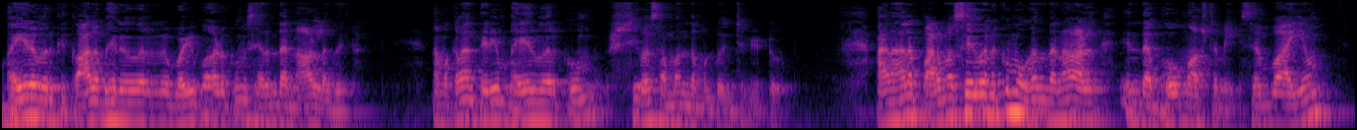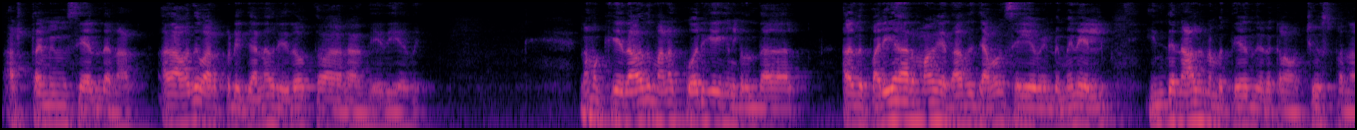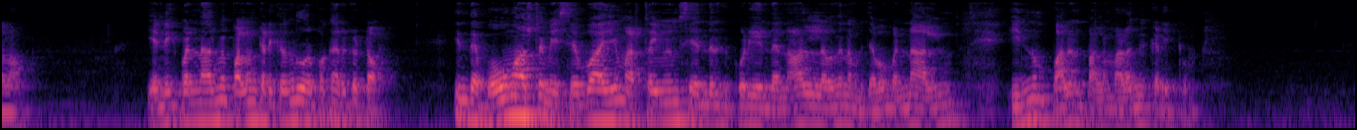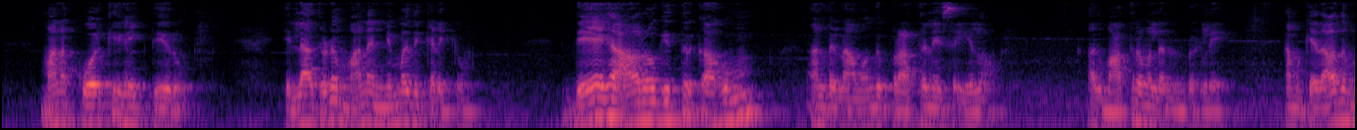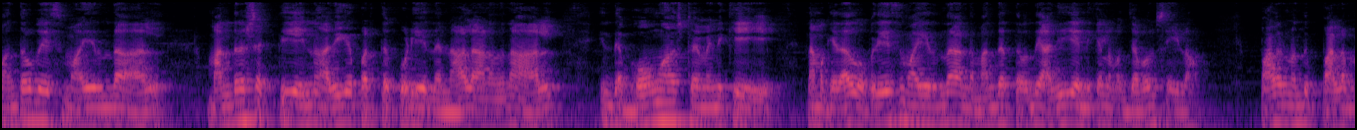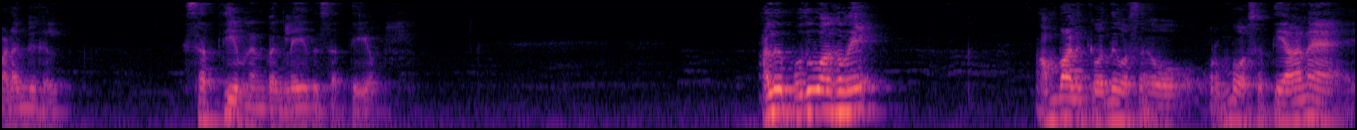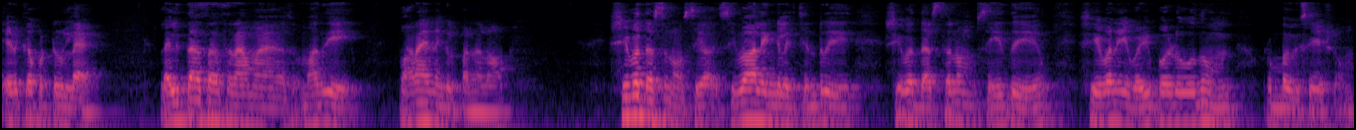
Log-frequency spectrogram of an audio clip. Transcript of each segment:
பைரவருக்கு கால பைரவர் வழிபாடுக்கும் சிறந்த நாள் அது. நமக்கெல்லாம் தெரியும் பைரவருக்கும் சிவ சம்பந்தம் உண்டுன்னு சொல்லிட்டு. அதனால் பரமசிவனுக்கும் உகந்த நாள் இந்த பௌமாஷ்டமி. செவ்வாயும் அஷ்டமியும் சேர்ந்த நாள். அதாவது வரக்கூடிய ஜனவரி இருபத்தாறாம் தேதி அது. நமக்கு ஏதாவது மன கோரிக்கைகள் இருந்தால் அது பரிகாரமாக ஏதாவது ஜபம் செய்ய வேண்டுமெனில் இந்த நாள் நம்ம தேர்ந்தெடுக்கலாம் சூஸ் பண்ணலாம். என்றைக்கு பண்ணாலுமே பலன் கிடைக்கிறது ஒரு பக்கம் இருக்கட்டும். இந்த பௌமாஷ்டமி செவ்வாயும் அஷ்டமியும் சேர்ந்திருக்கக்கூடிய இந்த நாளில் வந்து நம்ம ஜபம் பண்ணால் இன்னும் பலன் பல மடங்கு கிடைக்கும். மன கோரிக்கைகள் தீரும். எல்லாத்தோட மன நிம்மதி கிடைக்கும். தேக ஆரோக்கியத்திற்காகவும் அன்று நாம் வந்து பிரார்த்தனை செய்யலாம். அது மாத்திரமல்ல நண்பர்களே நமக்கு ஏதாவது மந்திரோபதேசம் ஆயிருந்தால் மந்திர சக்தியை இன்னும் அதிகப்படுத்தக்கூடிய இந்த நாளானதுனால் இந்த பௌமாஷ்டமினிக்கு நமக்கு ஏதாவது உபதேசமாக இருந்தால் அந்த மந்திரத்தை வந்து அதிக எண்ணிக்கையில் நம்ம ஜபம் செய்யலாம். பலன் வந்து பல மடங்குகள். சத்தியம் நண்பர்களே இது சத்தியம். அது பொதுவாகவே அம்பாளுக்கு வந்து வச ரொம்ப வசதியான எடுக்கப்பட்டுள்ள லலிதா சகசராம மாதிரி பாராயணங்கள் பண்ணலாம். சிவ தரிசனம் சிவ சிவாலயங்களுக்கு சென்று சிவ தரிசனம் செய்து சிவனை வழிபடுவதும் ரொம்ப விசேஷம்.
